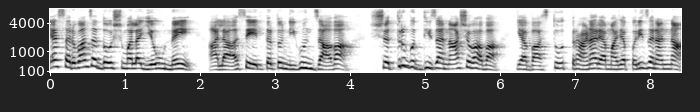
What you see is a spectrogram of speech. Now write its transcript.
या सर्वांचा दोष मला येऊ नये आला असेल तर तो निघून जावा. शत्रुबुद्धीचा नाश व्हावा. या वास्तूत राहणाऱ्या माझ्या परिजनांना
